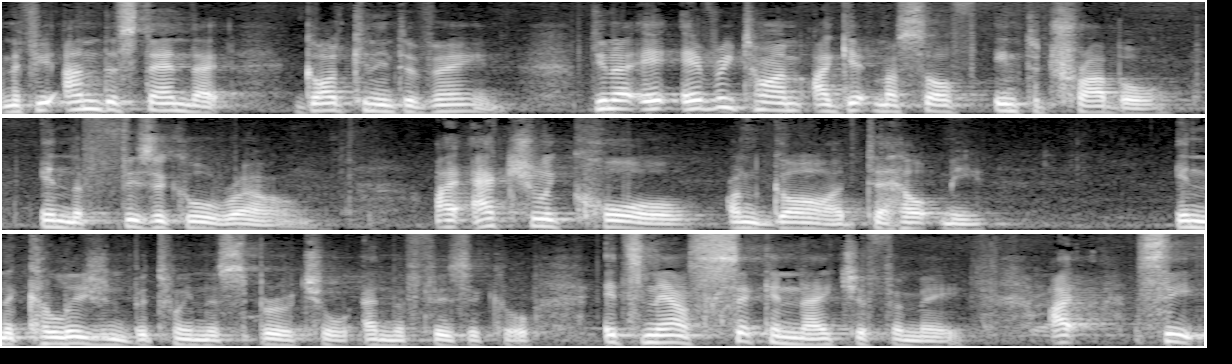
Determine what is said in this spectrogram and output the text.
And if you understand that, God can intervene. You know, every time I get myself into trouble in the physical realm, I actually call on God to help me in the collision between the spiritual and the physical. It's now second nature for me. I see,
